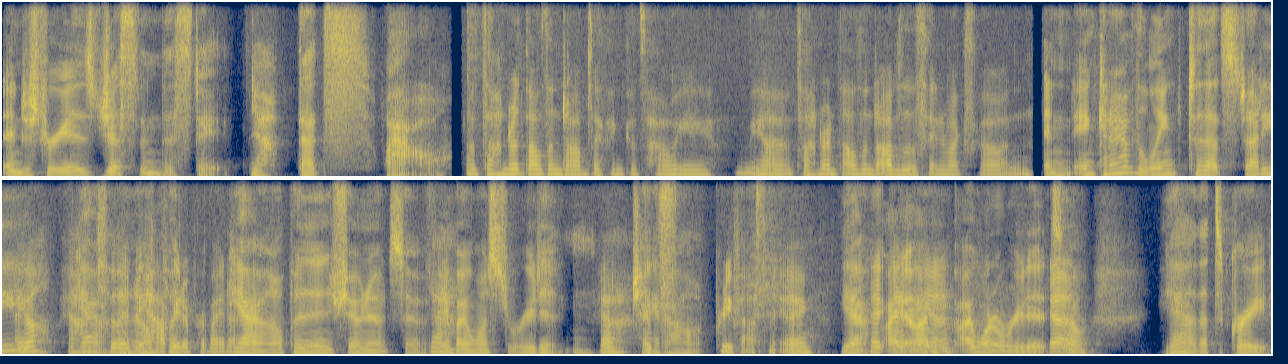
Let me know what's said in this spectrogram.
industry is just in this state. Yeah. That's wow. That's 100,000 jobs, I think is how we, yeah, it's 100,000 jobs in the state of Mexico. And, And and can I have the link to that study? I will. Yeah, absolutely. I'd be happy put- to provide it. Yeah, I'll put it in the show notes. So if Yeah. anybody wants to read it, and Yeah. check it out. Pretty fascinating. Yeah, I- I, I- yeah. I want to read it. Yeah. So yeah, that's great.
